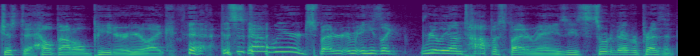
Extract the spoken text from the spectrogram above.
just to help out old Peter, and you're like, this is kind of weird. Spider, I mean, he's like really on top of Spider Man. He's, he's sort of ever present.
